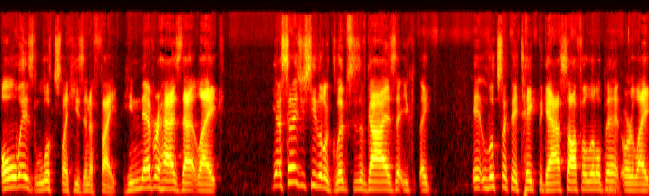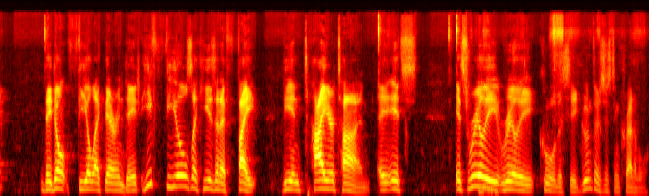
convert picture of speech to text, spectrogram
always looks like he's in a fight. He never has that like, yeah. Sometimes you see little glimpses of guys that you like. It looks like they take the gas off a little bit, mm-hmm. or like they don't feel like they're in danger. He feels like he is in a fight the entire time. It's it's really, mm-hmm. really cool to see. Gunther's just incredible.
